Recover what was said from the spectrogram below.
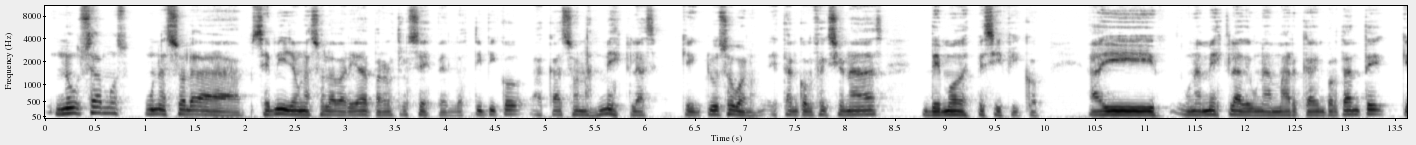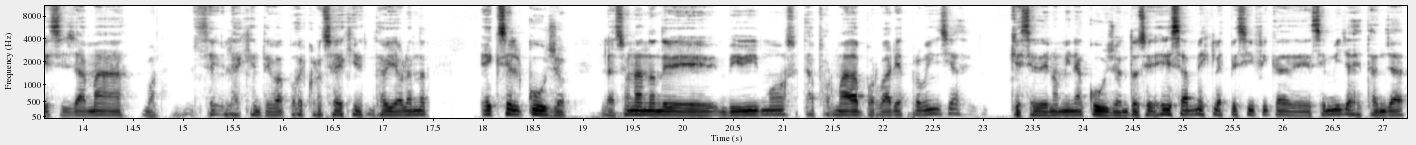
no usamos una sola semilla, una sola variedad para nuestro césped. Los típicos acá son las mezclas, que incluso bueno, están confeccionadas de modo específico. Hay una mezcla de una marca importante que se llama, bueno, la gente va a poder conocer de quién estaba hablando, Excel Cuyo. La zona en donde vivimos está formada por varias provincias que se denomina Cuyo. Entonces esa mezcla específica de semillas están ya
